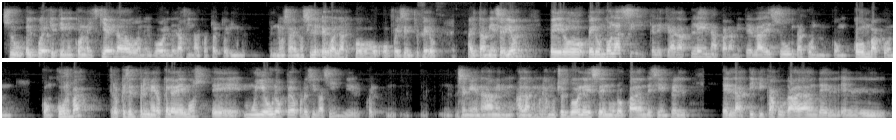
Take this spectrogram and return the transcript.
su, el poder que tiene con la izquierda o en el gol de la final contra el Torino no sabemos si le pegó al arco o fue centro, pero ahí también se vio. Pero, pero un gol así, que le quedara plena para meterla de zurda con, con comba, con, con curva, creo que es el primero que le vemos, eh, muy europeo por decirlo así. Se me vienen a la, memoria muchos goles en Europa donde siempre el, la típica jugada donde el, el,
